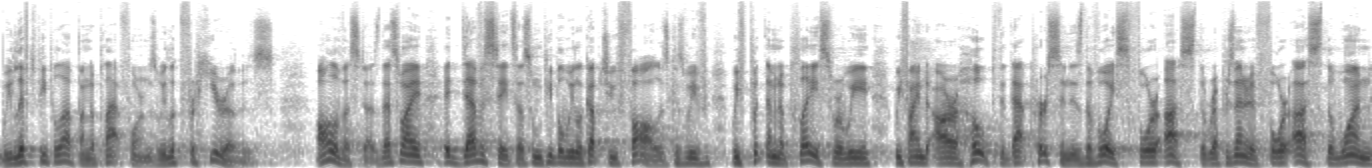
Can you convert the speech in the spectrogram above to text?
We lift people up onto platforms. We look for heroes. All of us does. That's why it devastates us when people we look up to fall, is because we've, we've put them in a place where we, we find our hope that that person is the voice for us, the representative for us, the one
